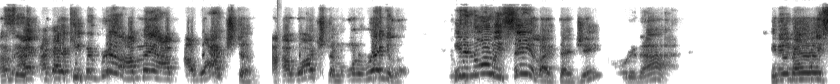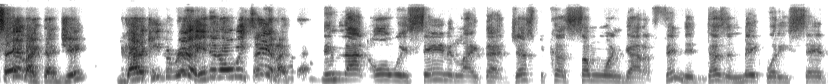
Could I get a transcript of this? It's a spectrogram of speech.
I, mean, I, I gotta keep it real. I mean, I, I watched him. I watched him on a regular. He didn't always say it like that, G. So did I. He didn't always say it like that, G. You gotta keep it real. He didn't always say it like that. Him not always saying it like that, just because someone got offended, doesn't make what he said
